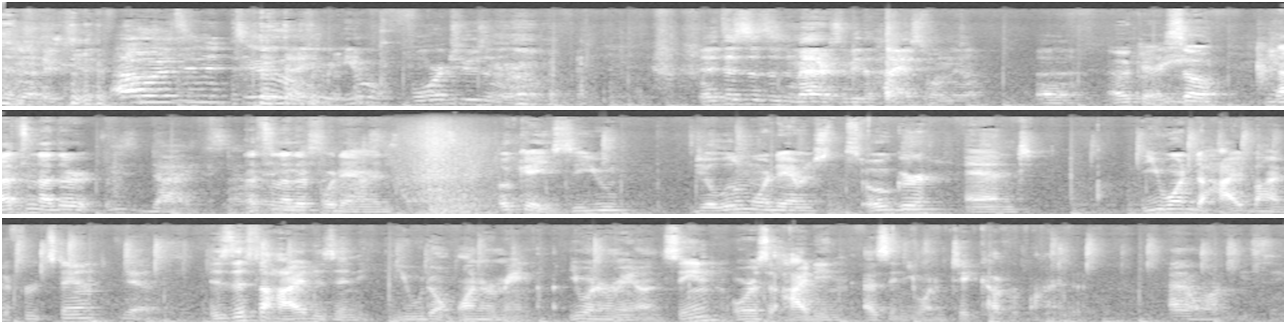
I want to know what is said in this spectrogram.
Another two. I was in a two. you, were, you were four twos in a row. It doesn't, doesn't matter. It's gonna be the highest one now. Uh, Okay, Three. so that's another These dice. That's another four someone damage. Okay, so you do a little more damage to this ogre, and you wanted to hide behind a fruit stand. Yes. Is this a hide as in you don't want to remain you want to remain unseen, or is it hiding as in you want to take cover behind it? I don't want to be seen.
